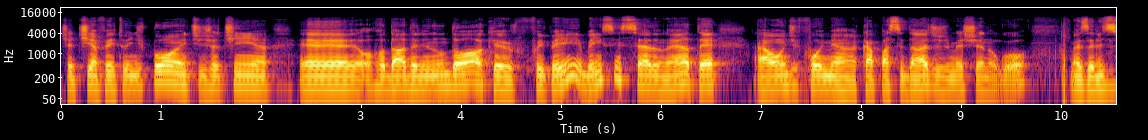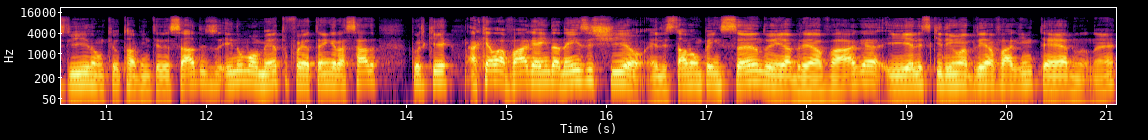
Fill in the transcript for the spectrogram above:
já tinha feito endpoint, já tinha é, rodado ele no Docker, fui bem, bem sincero, né? até aonde foi minha capacidade de mexer no Go, mas eles viram que eu estava interessado e no momento foi até engraçado porque aquela vaga ainda nem existia. Eles estavam pensando em abrir a vaga e eles queriam abrir a vaga interno, né?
